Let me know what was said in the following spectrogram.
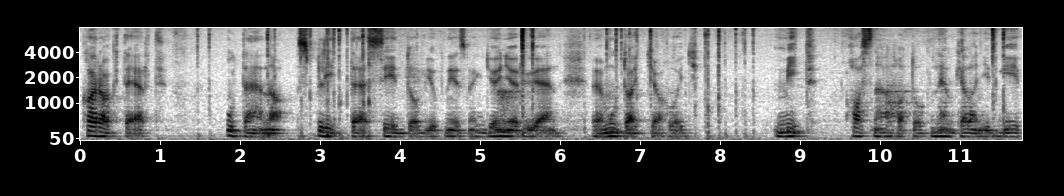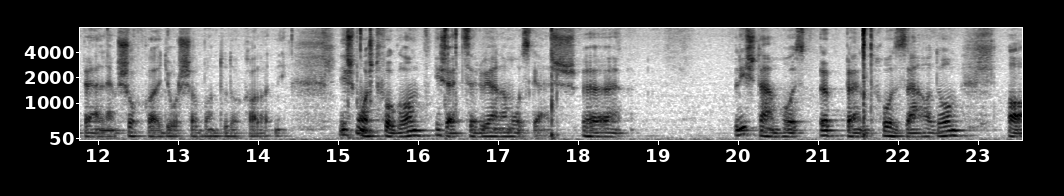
karaktert, utána splittel szétdobjuk, nézd meg, gyönyörűen mutatja, hogy mit használhatok, nem kell annyit gépelnem, sokkal gyorsabban tudok haladni. És most fogom, és egyszerűen a mozgás listámhoz öppent hozzáadom a,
